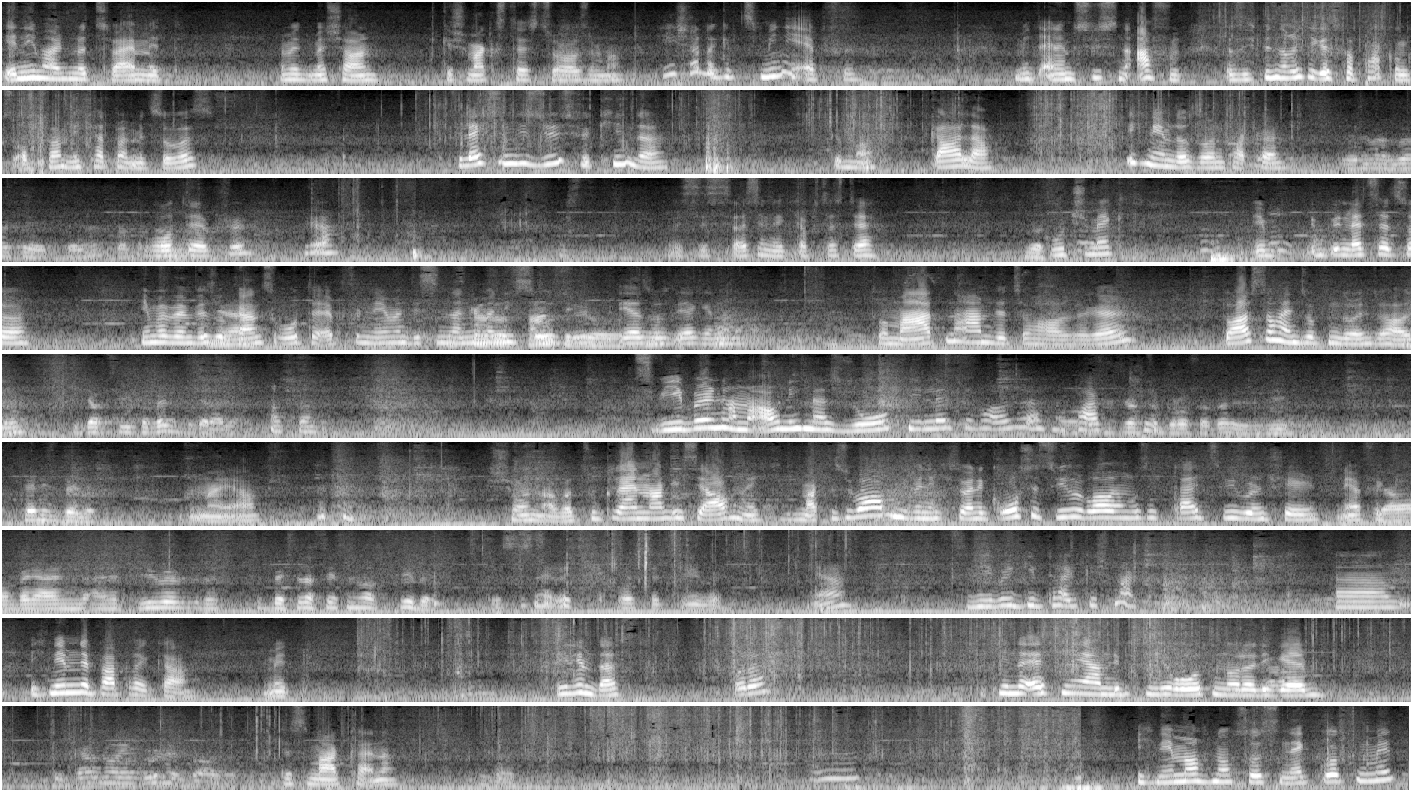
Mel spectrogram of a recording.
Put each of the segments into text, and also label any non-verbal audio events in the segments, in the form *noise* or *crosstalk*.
Wir nehmen halt nur zwei mit, damit wir schauen. Geschmackstest zu Hause machen. Hey, schau, da gibt es Mini-Äpfel. Mit einem süßen Affen. Also ich bin ein richtiges Verpackungsopfer. Mich hat man mit sowas. Vielleicht sind die süß für Kinder gemacht. Gala. Ich nehme da so einen Packer. Rote Äpfel, ja. Das ist, weiß ich nicht, ob das der gut schmeckt. Ich, ich bin letztes so, immer wenn wir so Ja. ganz rote Äpfel nehmen, die sind Das dann immer so nicht so süß. Eher so, ja genau. Tomaten haben wir zu Hause, gell? Du hast noch ein Suppengrün zu Hause. Ich habe sie verwendet gerade. Achso. Zwiebeln haben wir auch nicht mehr so viele zu Hause. Ein Aber paar das ist ja so groß, oder? Das ist wie Tennisbälle. Naja, *laughs* schon, aber zu klein mag ich sie auch nicht. Ich mag das überhaupt nicht. Wenn ich so eine große Zwiebel brauche, muss ich drei Zwiebeln schälen. Nervig. Ja, und wenn ein, eine Zwiebel, das Beste, das Essen aus Zwiebel. Das ist eine richtig große Zwiebel. Ja? Zwiebel gibt halt Geschmack. Ähm, ich nehme eine Paprika mit. Ich nehme das, oder? Die Kinder essen eher am liebsten die roten oder die gelben. Ich habe noch einen grünen Hause. Das mag keiner. Ich nehme auch noch so Snackgurken mit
